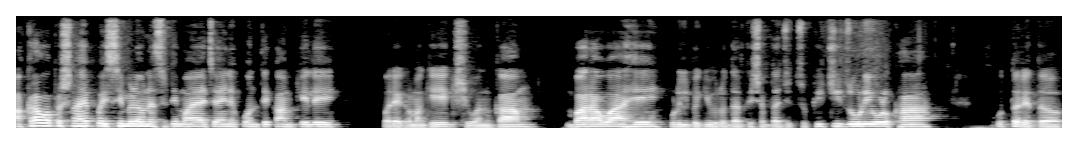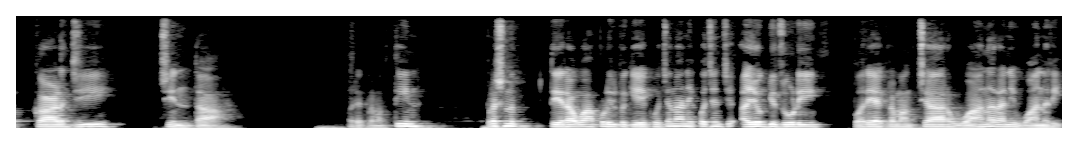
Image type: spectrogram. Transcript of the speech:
अकरावा प्रश्न आहे पैसे मिळवण्यासाठी मायाच्या आईने कोणते काम केले? पर्याय क्रमांक एक शिवणकाम. बारावा आहे पुढीलपैकी विरोधार्थी शब्दाची चुकीची जोडी ओळखा. उत्तर येतं काळजी चिंता. पर्याय क्रमांक तीन. प्रश्न तेरावा पुढीलपैकी एक वचन आणि एक वचनची अयोग्य जोडी. पर्याय क्रमांक चार वानर आणि वानरी.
